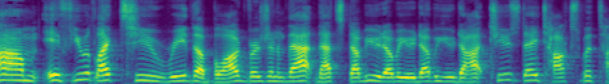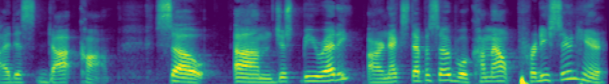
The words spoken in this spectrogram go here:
um, if you would like to read the blog version of that, that's www.tuesdaytalkswithtitus.com. So um, just be ready. Our next episode will come out pretty soon here.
